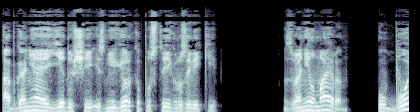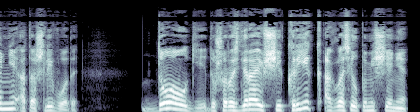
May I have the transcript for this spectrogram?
обгоняя едущие из Нью-Йорка пустые грузовики. Звонил Майрон. У Бонни отошли воды. Долгий, душераздирающий крик огласил помещение.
